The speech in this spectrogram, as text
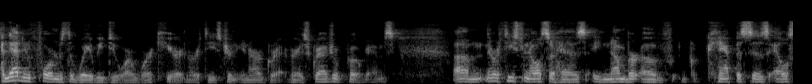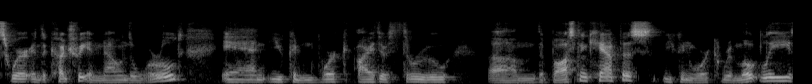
And that informs the way we do our work here at Northeastern in our various graduate programs. Um, Northeastern also has a number of campuses elsewhere in the country and now in the world, and you can work either through um, the Boston campus. You can work remotely,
